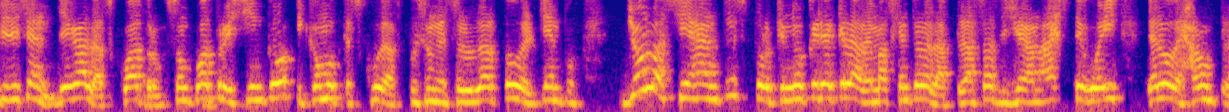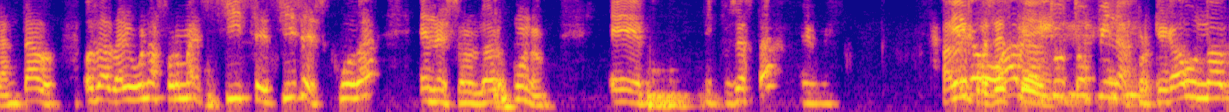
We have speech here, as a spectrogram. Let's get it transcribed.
Te dicen, llega a las 4, son 4 y 5, ¿y cómo te escudas? Pues en el celular todo el tiempo. Yo lo hacía antes porque no quería que la demás gente de la plaza dijeran, ah, este güey ya lo dejaron plantado. O sea, de alguna forma sí se, sí se escuda en el celular uno. Eh, y pues ya está. Eh, a ver, pues es que... ¿tú, tú opinas, porque Gabo no,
